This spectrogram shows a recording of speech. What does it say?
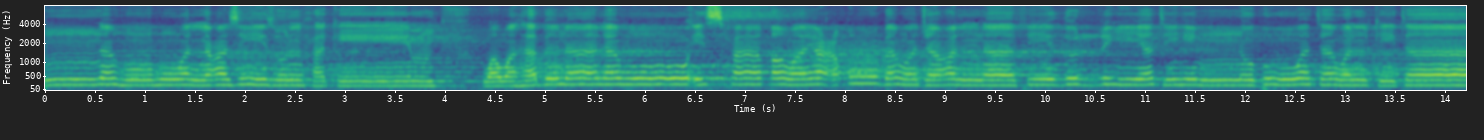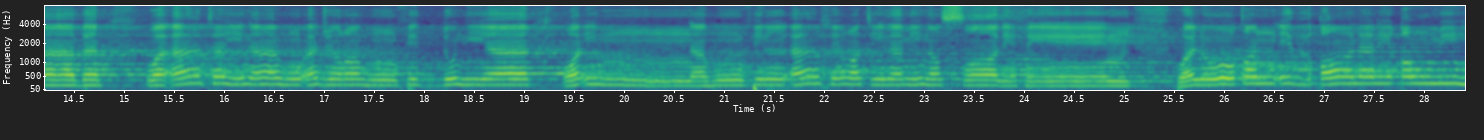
إنه هو العزيز الحكيم. ووهبنا له إسحاق ويعقوب وجعلنا في ذريته النبوة والكتاب. وآتيناه أجره في الدنيا وإنه في الآخرة لمن الصالحين. ولوطا إذ قال لقومه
